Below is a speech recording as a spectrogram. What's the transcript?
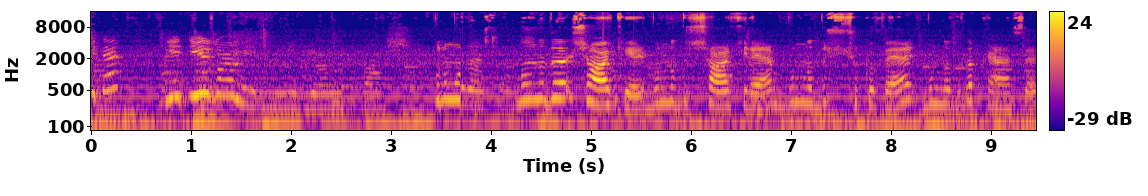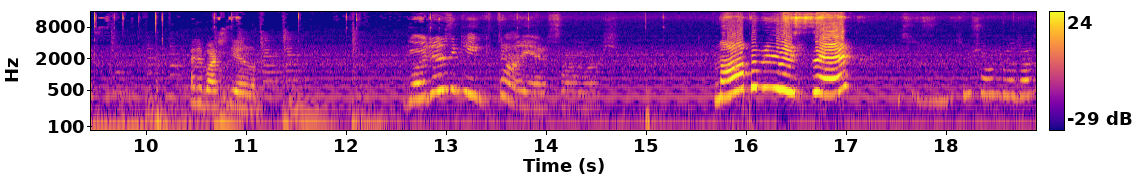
bir de 711 milyonluk var. Bunu mu- Arkadaşlar. bunun adı Şakir, bunun adı Şakire, bunun adı Şükufe, bunun adı da Prenses. Hadi başlayalım. Gördüğünüz gibi iki tane yarısan var. Ne yapabilirsin? Bizim şu an biliyorsun.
